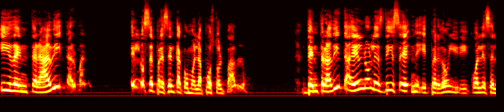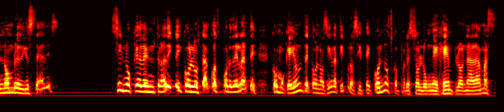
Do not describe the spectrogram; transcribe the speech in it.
Y de entradita, hermano, él no se presenta como el apóstol Pablo. De entradita, él no les dice, perdón, ¿y cuál es el nombre de ustedes? Sino que de entradita y con los tacos por delante, como que yo no te conociera a ti, pero sí te conozco, pero es solo un ejemplo nada más.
